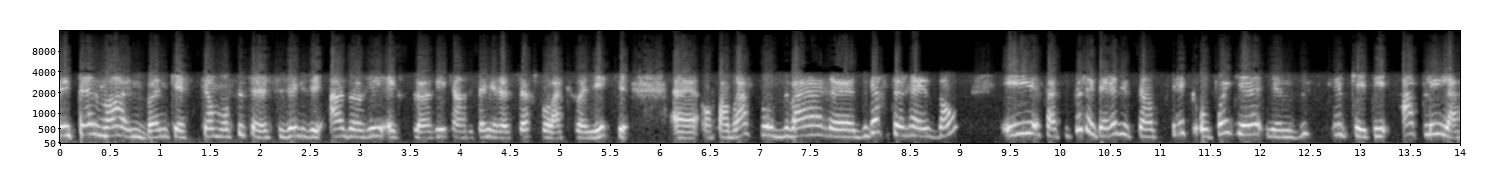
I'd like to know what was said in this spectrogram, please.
C'est tellement une bonne question. Moi aussi, c'est un sujet que j'ai adoré explorer quand j'ai fait mes recherches pour la chronique. Euh, on s'embrasse pour divers, euh, diverses raisons. Et ça suscite l'intérêt des scientifiques au point qu'il y a une discipline qui a été appelée la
